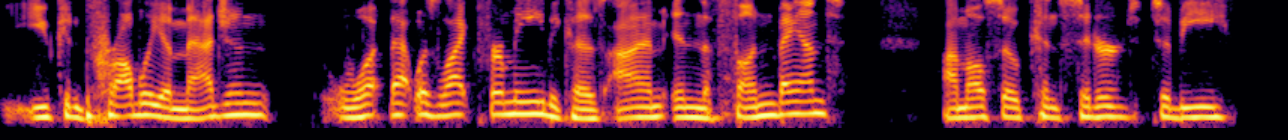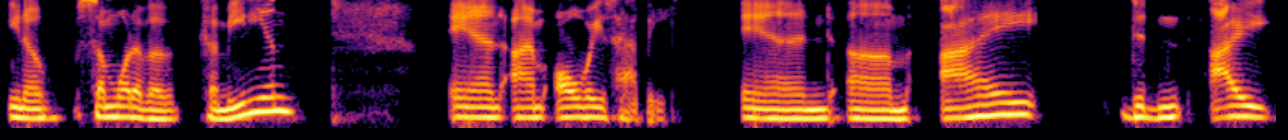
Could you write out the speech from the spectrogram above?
you can probably imagine what that was like for me because I'm in the fun band. I'm also considered to be, you know, somewhat of a comedian and I'm always happy. And um I didn't I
